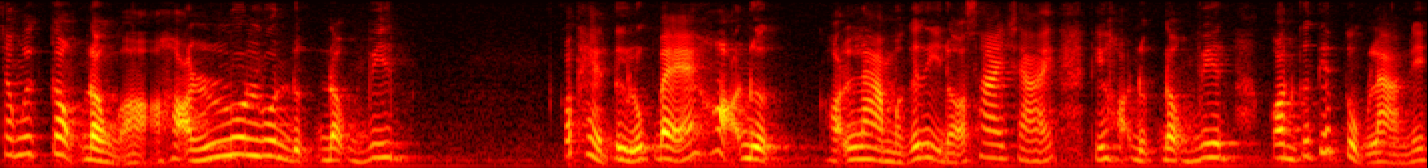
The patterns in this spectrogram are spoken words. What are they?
trong cái cộng đồng của họ họ luôn luôn được động viên. Có thể từ lúc bé họ được họ làm một cái gì đó sai trái thì họ được động viên. Con cứ tiếp tục làm đi,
